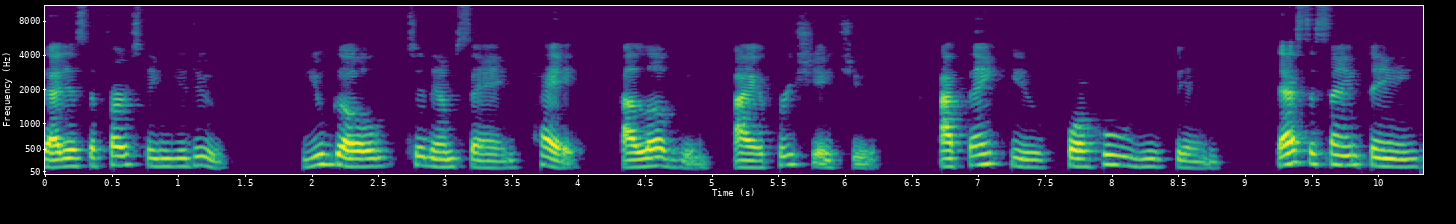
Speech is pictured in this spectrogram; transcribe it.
That is the first thing you do you go to them saying, Hey, I love you. I appreciate you. I thank you for who you've been. That's the same thing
